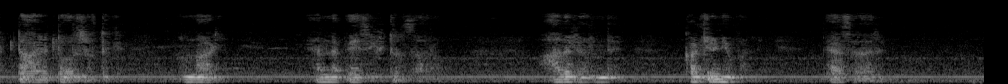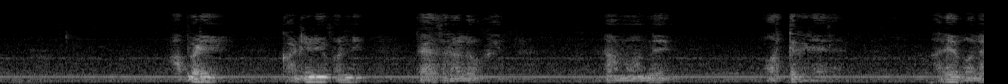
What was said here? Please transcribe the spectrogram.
எட்டா எட்டு வருஷத்துக்கு முன்னாடி என்ன பேசிக்கிட்டு இருந்தாரோ அதுல இருந்து கண்டினியூ பண்ணி பேசுறாரு. அப்படி கண்டினியூ பண்ணி பேசுற அளவுக்கு நாம வந்து ஒர்த்து கிடையாது அதே போல்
